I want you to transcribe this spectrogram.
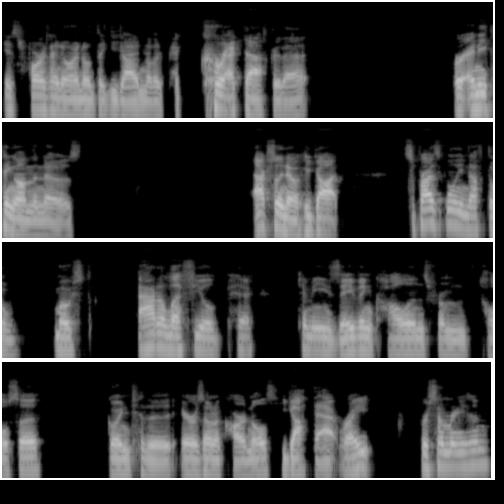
As far as I know, I don't think he got another pick correct after that, or anything on the nose. Actually, no, he got surprisingly enough the most out of left field pick to me, Zaven Collins from Tulsa going to the Arizona Cardinals. He got that right for some reason.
